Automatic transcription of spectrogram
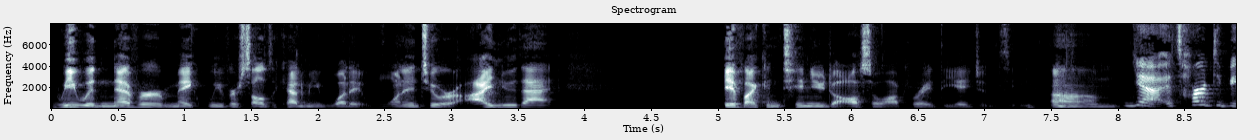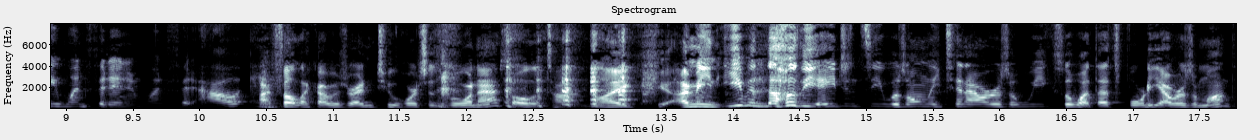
we would never make weaver sales academy what it wanted to or i knew that if i continue to also operate the agency um Yeah, it's hard to be one foot in and one foot out. And I felt like I was riding two horses with one ass all the time. Like, I mean, even though the agency was only 10 hours a week, so what? That's 40 hours a month.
